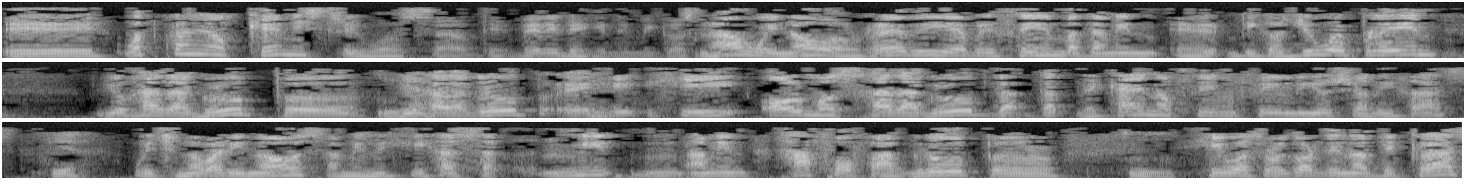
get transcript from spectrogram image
Eh, what kind of chemistry was at the very beginning? Because now we know already everything, but I mean, uh, because you were playing, you had a group, uh, you had a group. Uh, he, he almost had a group. That, that the kind of thing Phil usually has, Yeah, which nobody knows. I mean, he has, a, me, I mean, half of a group. Uh, Mm. He was recording at the class,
